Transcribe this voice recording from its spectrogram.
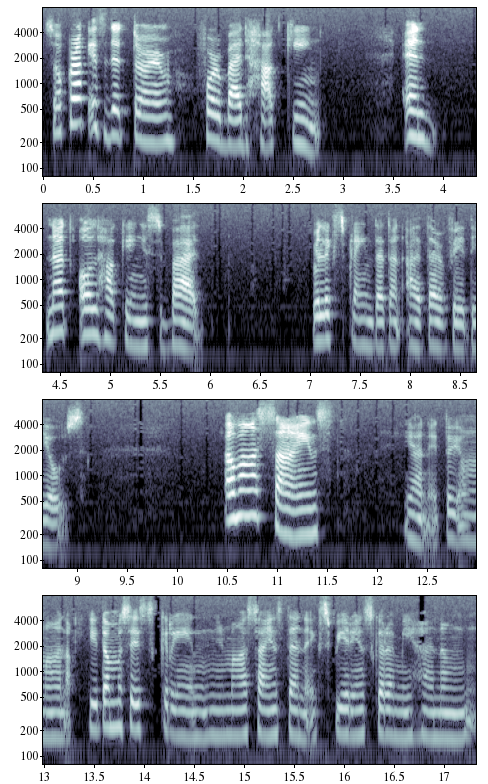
So crack is the term for bad hacking. And not all hacking is bad. We'll explain that on other videos. Ang mga signs yan, ito yung mga nakikita mo sa screen, yung mga signs na na-experience karamihan ng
